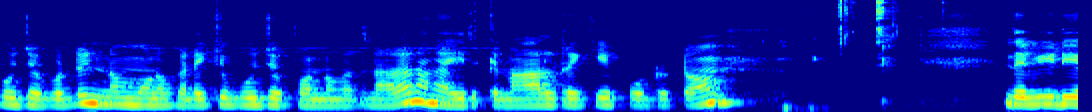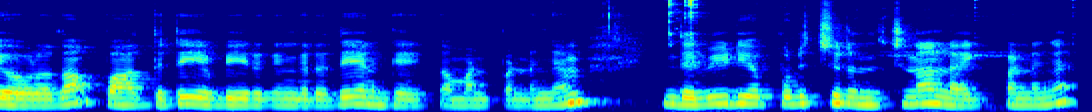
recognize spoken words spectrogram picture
பூஜை போட்டு இன்னும் மூணு கடைக்கு பூஜை பண்ணுங்கிறதுனால நாங்கள் இதுக்கு நாலரைக்கே போட்டுட்டோம். இந்த வீடியோ அவ்வளோதான். பார்த்துட்டு எப்படி இருக்குங்கிறதே எனக்கு கமெண்ட் பண்ணுங்கள் இந்த வீடியோ பிடிச்சிருந்துச்சுன்னா லைக் பண்ணுங்கள்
